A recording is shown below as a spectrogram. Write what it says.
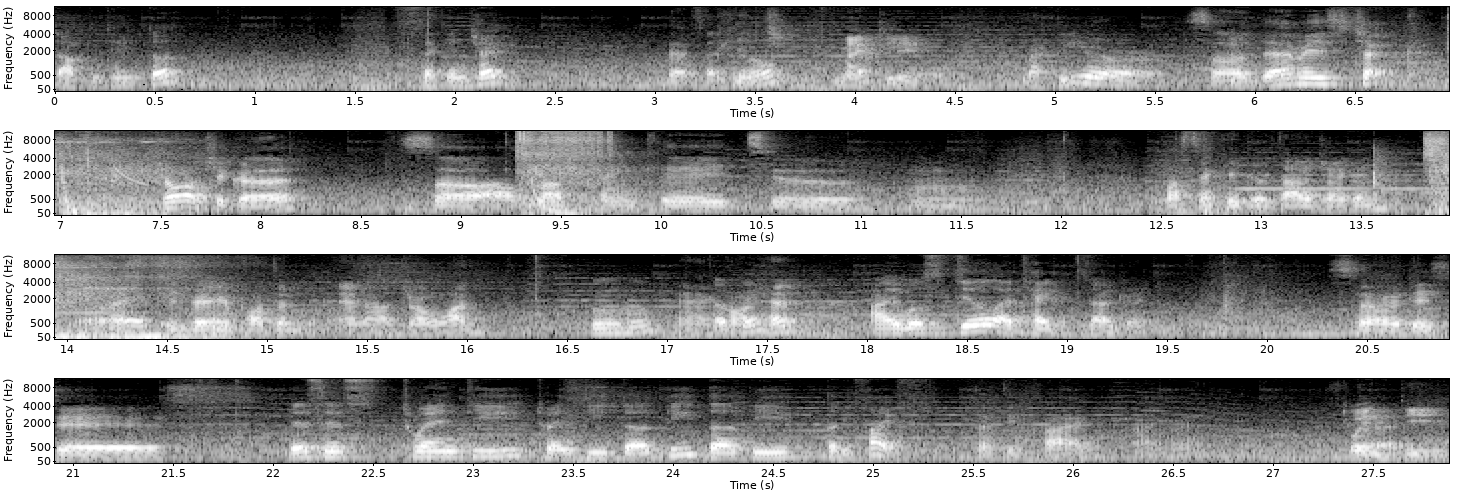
Dark Dictator. Second check, That's Sentinel. peach. MacLean. Maclear. So damage check. Draw trigger. So I'll plus 10k to hmm, plus 10k to die dragon. Alright. It's very important, and I'll draw one. Mm-hmm. And go okay. ahead. I will still attack Dark Dragon. So this is This is 20, 20, 30, 30, 35. 35. I'm at 20.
